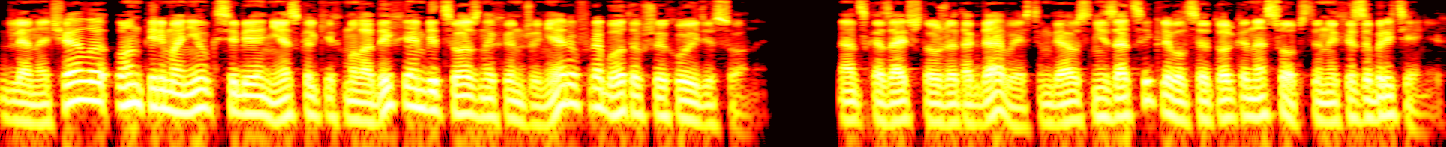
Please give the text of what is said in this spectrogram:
Для начала он переманил к себе нескольких молодых и амбициозных инженеров, работавших у Эдисона. Надо сказать, что уже тогда Вестингаус не зацикливался только на собственных изобретениях.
